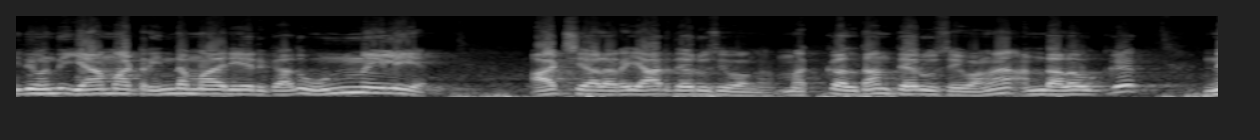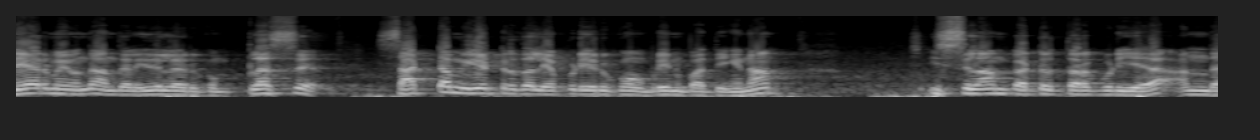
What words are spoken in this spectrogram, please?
இது வந்து ஏமாற்றம் இந்த மாதிரியே இருக்காது. உண்மையிலேயே ஆட்சியாளரை யார் தேர்வு செய்வாங்க? மக்கள் தான் தேர்வு செய்வாங்க. அந்த அளவுக்கு நேர்மை வந்து அந்த இதில் இருக்கும். ப்ளஸ்ஸு சட்டம் இயற்றுதல் எப்படி இருக்கும் அப்படின்னு பார்த்தீங்கன்னா இஸ்லாம் கற்றுத்தரக்கூடிய அந்த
